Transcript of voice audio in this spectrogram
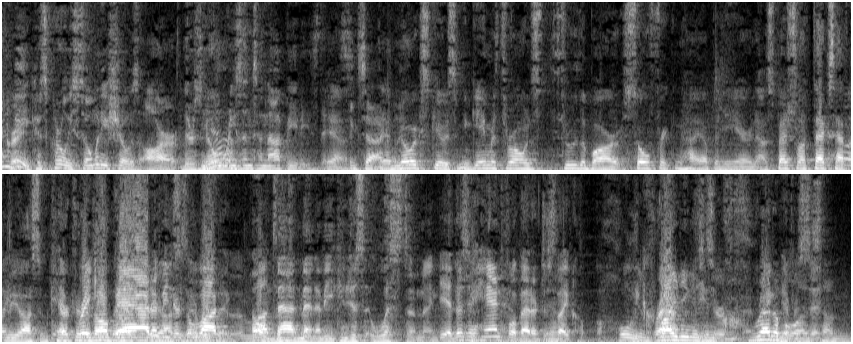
can be, because clearly so many shows are. There's no Yeah. reason to not be these days. Yeah, Exactly. They have no excuse. I mean, Game of Thrones threw the bar so freaking high up in the air now. Special effects have to be awesome. Yeah, Character Breaking development has Bad. to I be mean, awesome, there's a lot. everything. Oh, lots Mad Men. I mean, you can just list them. And Yeah, there's a handful that are just like holy The crap. writing is these incredible on some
